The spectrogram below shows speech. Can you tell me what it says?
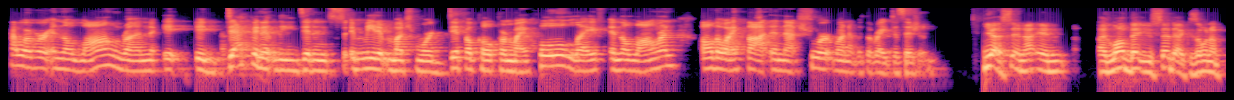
However, in the long run, it, it definitely didn't, it made it much more difficult for my whole life in the long run. Although I thought in that short run, it was the right decision. Yes, and I, and I love that you said that because I want to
